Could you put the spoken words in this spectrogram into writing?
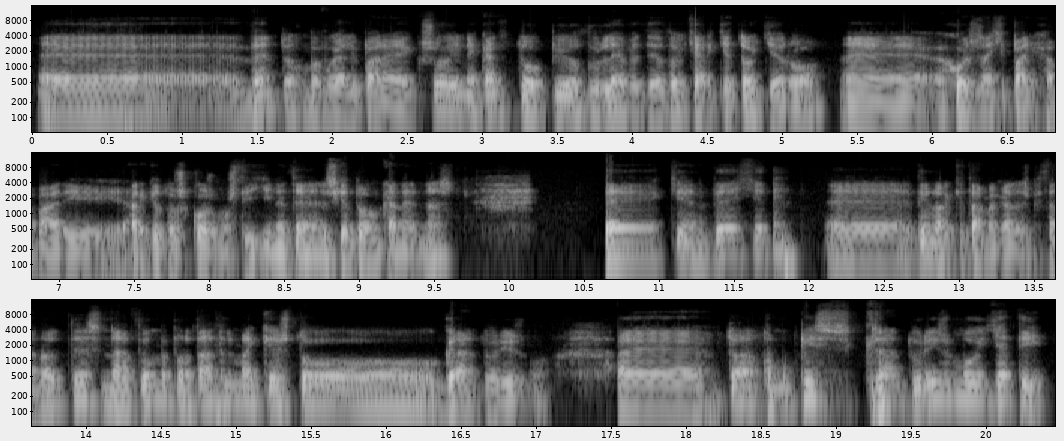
Ε, δεν το έχουμε βγάλει παρά έξω. Είναι κάτι το οποίο δουλεύεται εδώ και αρκετό καιρό, ε, χωρίς να έχει πάρει χαμπάρι αρκετός κόσμος τι γίνεται, σχεδόν κανένας. Ε, και ενδέχεται, ε, δίνω αρκετά μεγάλες πιθανότητες, να δούμε πρωτάθλημα και στο Gran Turismo. Ε, τώρα θα μου πεις Gran Turismo γιατί;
